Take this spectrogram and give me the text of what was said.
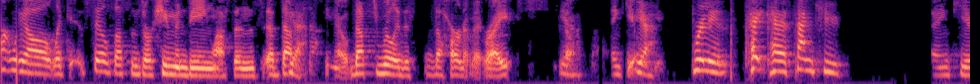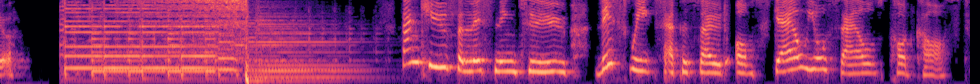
aren't we all like sales lessons or human being lessons? Uh, that's yeah. you know that's really the the heart of it, right? Yeah. So, thank you. Yeah. Brilliant. Take care. Thank you. Thank you. Thank you for listening to this week's episode of Scale Your Sales podcast.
